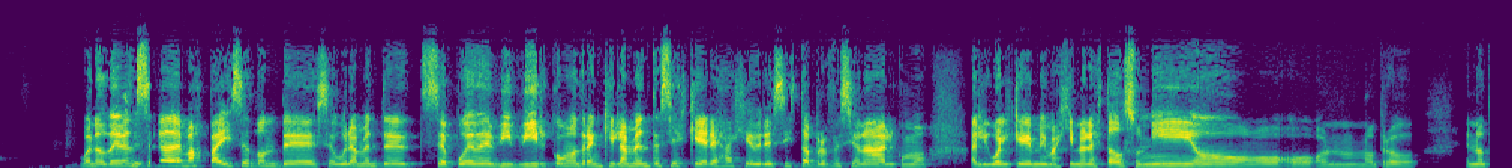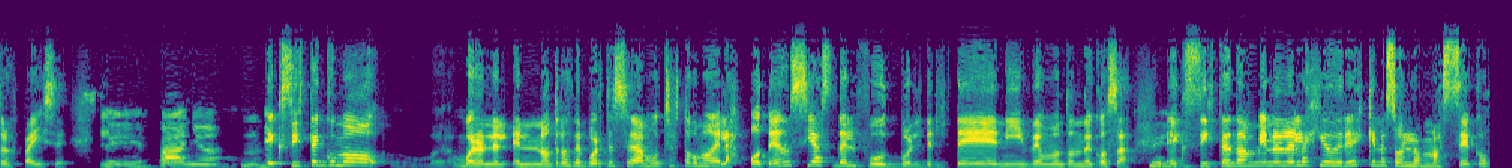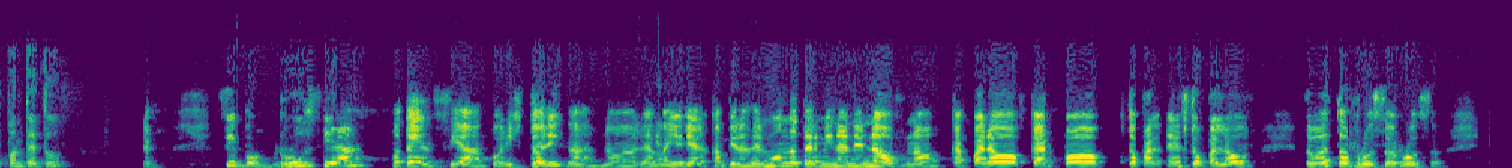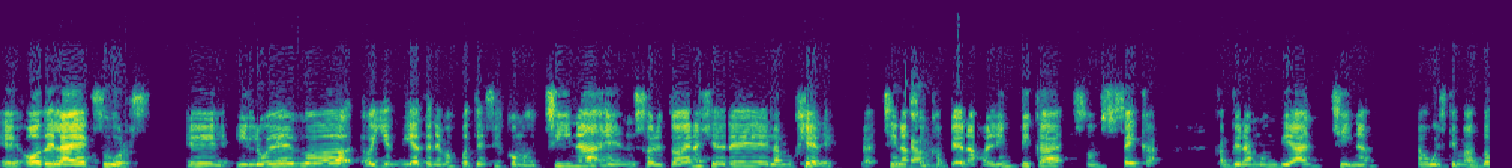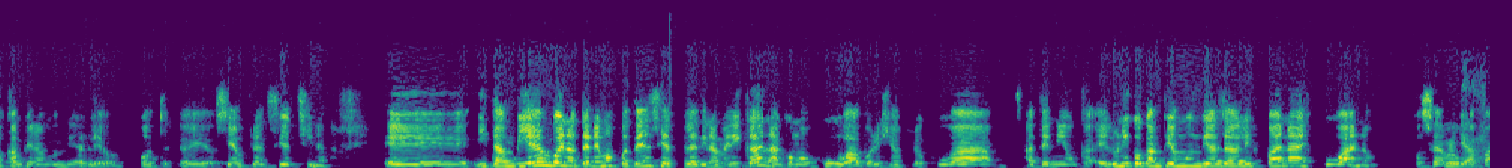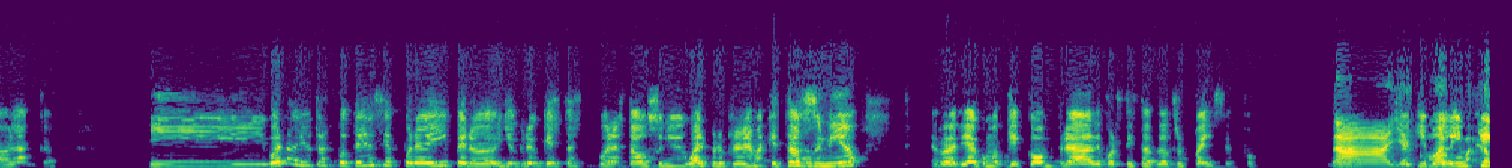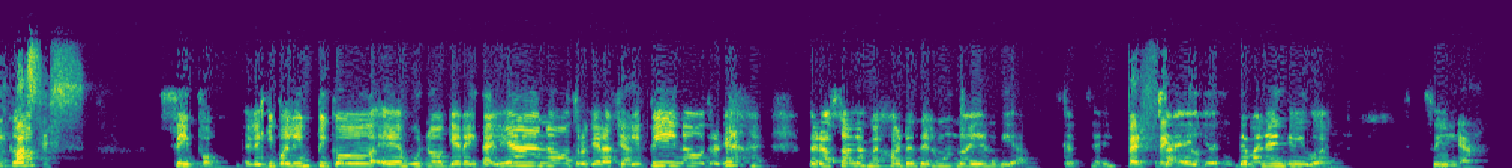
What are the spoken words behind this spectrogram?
Bueno, deben Sí. ser además países donde seguramente se puede vivir como tranquilamente si es que eres ajedrecista profesional, como al igual que me imagino en Estados Unidos o, o en otro, en otros países. Sí, España. mm. Existen como, bueno, en, el- en otros deportes se da mucho esto como de las potencias del fútbol, del tenis, de un montón de cosas. Sí. ¿Existen también en el ajedrez quiénes son los más secos, ponte tú? Sí, pues, Rusia, potencia por histórica, ¿no? La mayoría de los campeones del mundo terminan en OV, ¿no? Kasparov, Karpov, Topal- Topalov, todos estos rusos, rusos, eh, o de la ex-URSS. Eh, y luego, hoy en día tenemos potencias como China, en, sobre todo en ajedrez las mujeres. Las chinas son campeonas olímpicas, son secas, campeona mundial, China. Las últimas dos campeonas mundiales o- o- eh, siempre han sido China. Eh, y también, bueno, tenemos potencia latinoamericana, como Cuba, por ejemplo. Cuba ha tenido un el único campeón mundial de habla hispana es cubano, José Raúl Ya. Capablanca. Y bueno, hay otras potencias por ahí, pero yo creo que esta, bueno, Estados Unidos igual, pero el problema es que Estados Unidos en realidad como que compra deportistas de otros países. po. Ah, ya. Equipo como los olímpico, pases. Sí, po. el equipo olímpico es uno que era italiano, otro que era Ya. filipino, otro que pero son los mejores del mundo hoy en día. ¿cachai? O Perfecto. sea, ellos, de manera individual. Sí. Ya.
